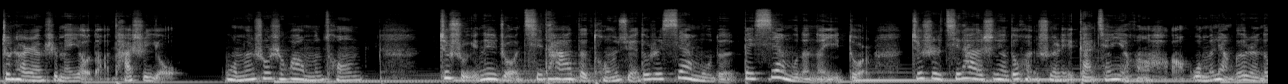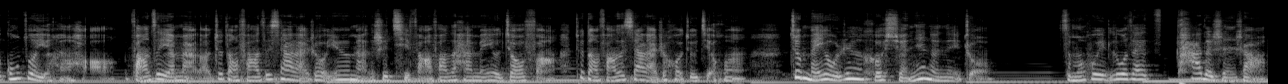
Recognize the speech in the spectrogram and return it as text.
正常人是没有的，他是有。我们说实话，我们从。就属于那种其他的同学都是羡慕的，被羡慕的那一对儿，就是其他的事情都很顺利，感情也很好，我们两个人的工作也很好，房子也买了，就等房子下来之后，因为买的是期房，房子还没有交房，就等房子下来之后就结婚，就没有任何悬念的那种。怎么会落在他的身上？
